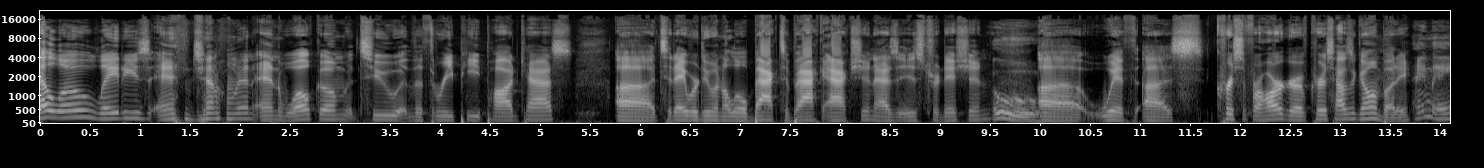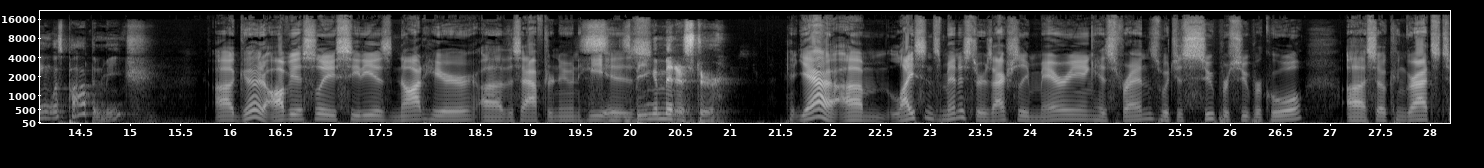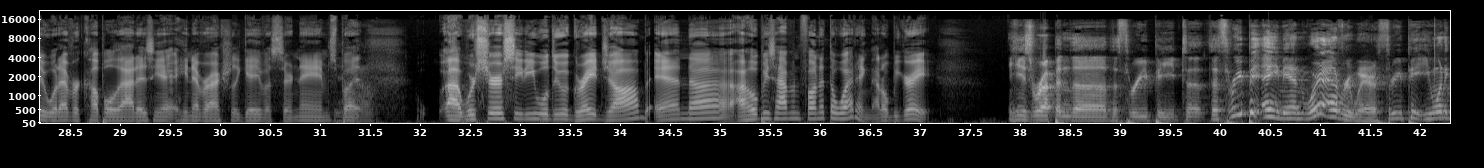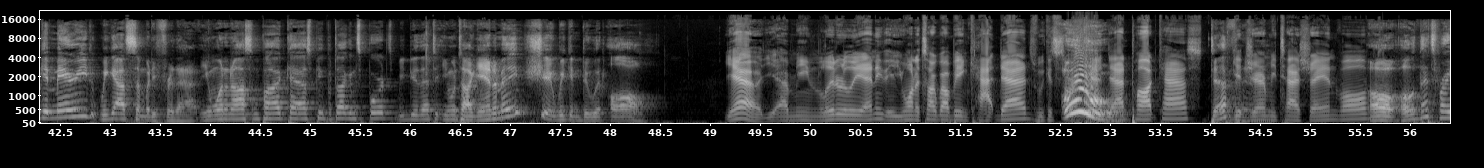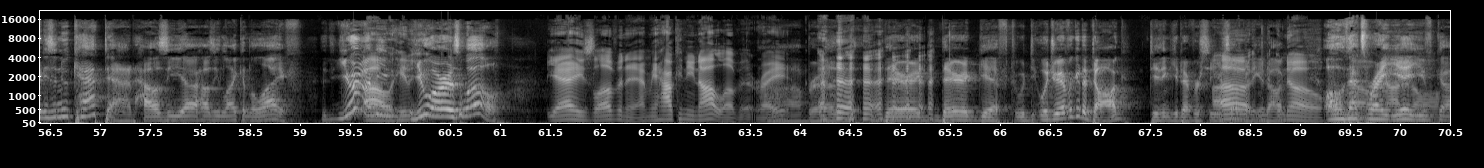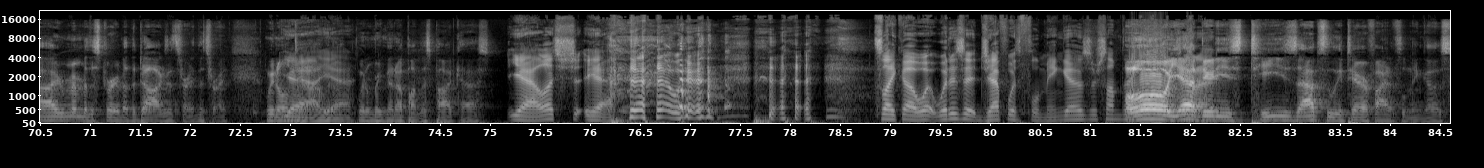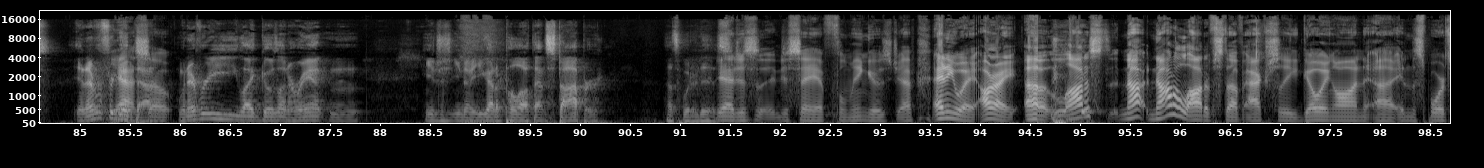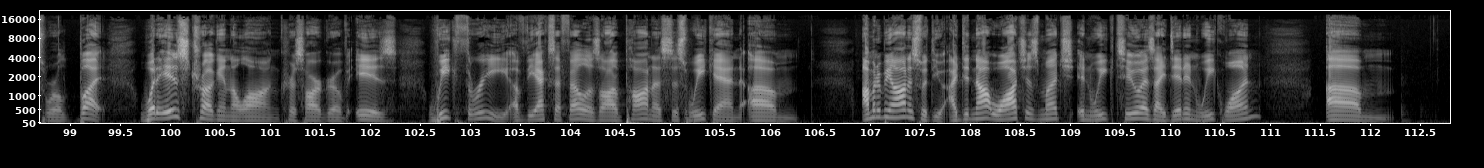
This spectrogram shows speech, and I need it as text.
Hello, ladies and gentlemen, and welcome to the Three Pete Podcast. Uh, today we're doing a little back-to-back action, as is tradition. Ooh. Uh, with uh, Christopher Hargrove. Chris, how's it going, buddy? hey man, what's poppin', Meech? Uh, good. Obviously, CD is not here uh, this afternoon. He He's is being a minister. Yeah, um, licensed minister is actually marrying his friends, which is super super cool. Uh, so congrats to whatever couple that is. He he never actually gave us their names, but uh, we're sure CD will do a great job, and uh, I hope he's having fun at the wedding. That'll be great. He's repping the the three peat. Uh, the three peat. Hey man, we're everywhere. Three peat. You want to get married? We got somebody for that. You want an awesome podcast? People talking sports? We do that. Too. You want to talk anime? Shit, we can do it all. Yeah, yeah. I mean, literally anything. You want to talk about being cat dads? We could start Ooh! a cat dad podcast. Definitely. Get Jeremy Taché involved. Oh, oh, that's right. He's a new cat dad. How's he? Uh, how's he liking the life? You're. I Oh, mean, he- you are as well. Yeah, he's loving it. I mean, how can you not love it, right? Ah, bro, they're they're a gift. Would, would you ever get a dog? Do you think you'd ever see yourself Uh, getting a dog? no. Oh, that's No, right. Yeah, you've got. I remember the story about the dogs. That's right. That's right. We don't. Yeah, uh, we yeah. Don't, we don't bring that up on this podcast. Yeah, let's. Yeah. it's like uh, what what is it? Jeff with flamingos or something? Oh yeah, that a- dude. He's he's absolutely terrified of flamingos. You never forget Yeah, that. so- Whenever he like goes on a rant and you just you know you got to pull out that stopper. That's what it is. Yeah, just just say uh, flamingos, Jeff. Anyway, all right. A lot of st- not not a lot of stuff actually going on uh, in the sports world, but what is trugging along, Chris Hargrove, is week three of the XFL is upon us this weekend. Um, I'm gonna be honest with you. I did not watch as much in week two as I did in week one. Um,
